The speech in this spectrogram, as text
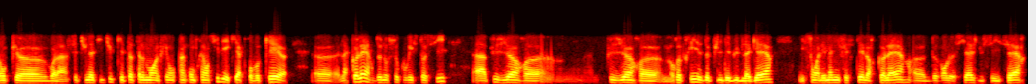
Donc euh, voilà, c'est une attitude qui est totalement incompréhensible et qui a provoqué euh, la colère de nos secouristes aussi à plusieurs, euh, plusieurs reprises depuis le début de la guerre. Ils sont allés manifester leur colère devant le siège du CICR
